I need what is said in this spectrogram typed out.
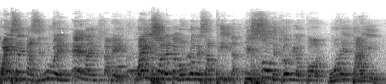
Wayesenkazimulweni ela emhlabeni. Wayisho lento ngomlomo esaphila. He saw the glory of God while dying.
